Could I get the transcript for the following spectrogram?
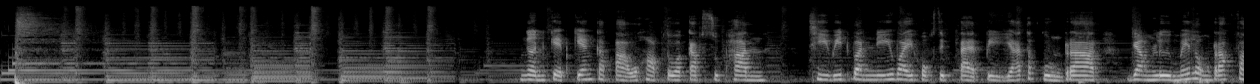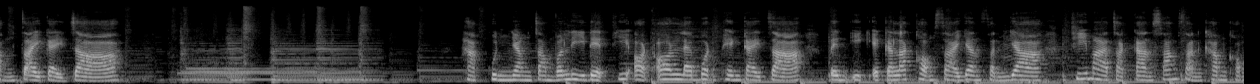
เงินเก็บเกลี้ยงกระเป๋าหอบตัวกับสุพรรณชีวิตวันนี้วัย 68 ปียะตระกูลราช ยังลืมไม่ลงรักฝังใจไก่จ๋า หากคุณยังจำวลีเด็ดที่ออดอ้อนและบทเพลงไก่จ๋าเป็นอีกเอกลักษณ์ของสายยันสัญญาที่มาจากการสร้างสรรค์คำของ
